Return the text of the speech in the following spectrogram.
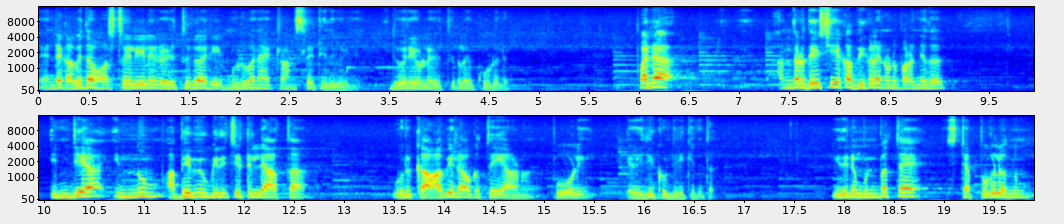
എന്റെ കവിത ഓസ്ട്രേലിയയിലെ ഒരു എഴുത്തുകാരി മുഴുവനായി ട്രാൻസ്ലേറ്റ് ചെയ്ത് കഴിഞ്ഞു. ഇതുവരെയുള്ള എഴുത്തുകളിൽ കൂടുതലും. പല അന്തർദേശീയ കവികൾ എന്നോട് പറഞ്ഞത് ഇന്ത്യ ഇന്നും അഭിമുഖീകരിച്ചിട്ടില്ലാത്ത ഒരു കാവ്യലോകത്തെയാണ് പോളി എഴുതിക്കൊണ്ടിരിക്കുന്നത്. ഇതിനു മുൻപത്തെ സ്റ്റെപ്പുകളൊന്നും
